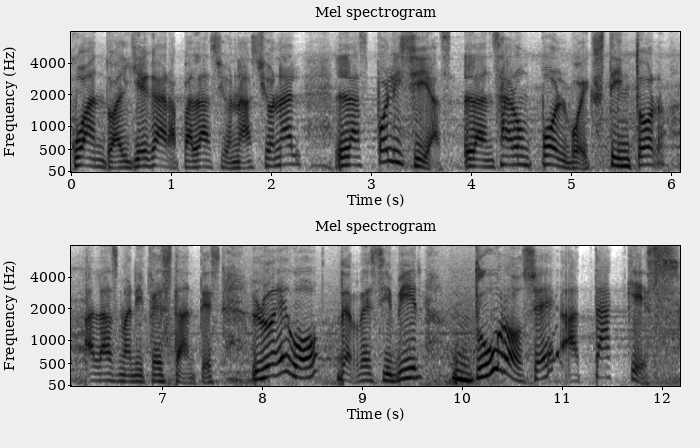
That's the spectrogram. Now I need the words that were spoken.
cuando al llegar a Palacio Nacional las policías lanzaron polvo extintor a las manifestantes, luego de recibir duros ¿eh? ataques,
